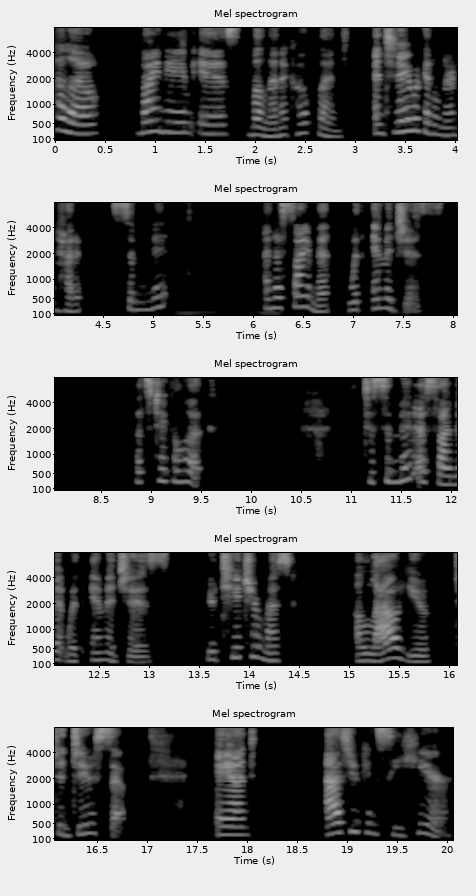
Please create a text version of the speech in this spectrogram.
Hello, my name is Malena Copeland, and today we're going to learn how to submit an assignment with images. Let's take a look. To submit an assignment with images, your teacher must allow you to do so. And as you can see here,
